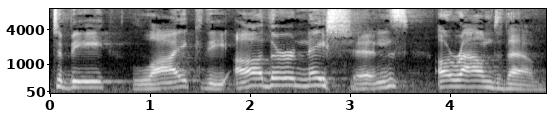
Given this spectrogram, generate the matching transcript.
to be like the other nations around them.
